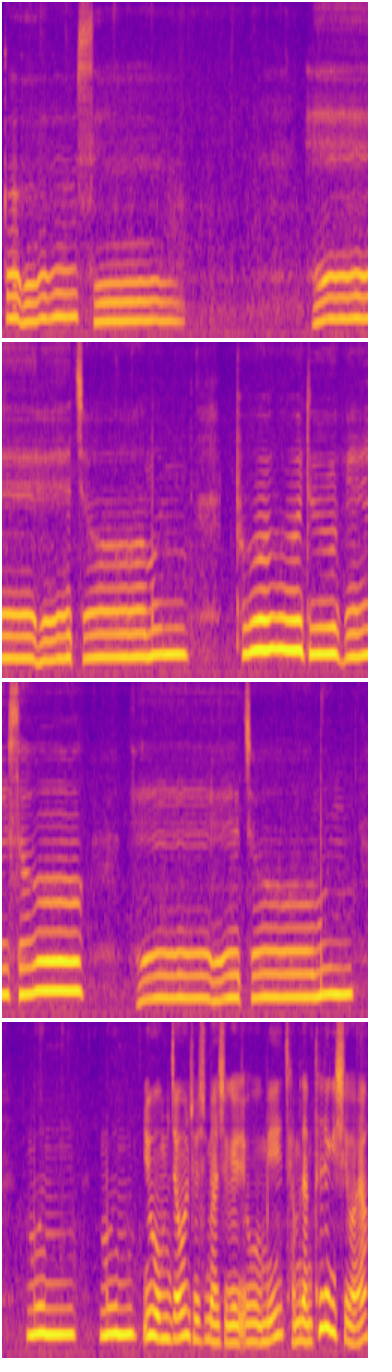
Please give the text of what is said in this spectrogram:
것을. 해 저문 부두에서 해저문 문 문 요 음정을 조심하시고 요 음이 잘못하면 틀리기 쉬워요.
